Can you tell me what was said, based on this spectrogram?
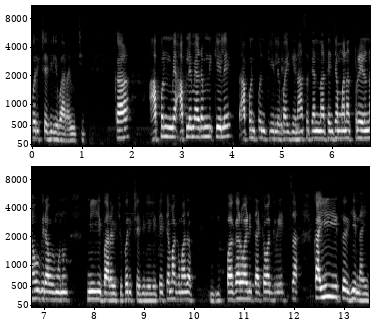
परीक्षा दिली बारावीची. का आपण मॅ आपल्या मॅडमनी केले तर आपण पण केलं पाहिजे. ना असं त्यांना त्यांच्या मनात प्रेरणा उभी राहावी म्हणून मी ही बारावीची परीक्षा दिलेली. त्याच्यामागं माझा पगारवाढीचा किंवा ग्रेडचा काहीही तर हे नाही.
